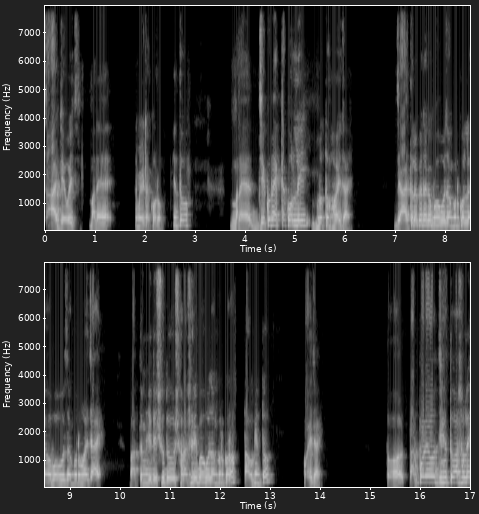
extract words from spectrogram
চায় যে ওই মানে তুমি এটা করো। কিন্তু মানে যে কোনো একটা করলেই মূলত হয়ে যায়। যে আয়তলোকে থেকে বহুভুজ অঙ্কন করলে বহুভুজ অঙ্কন হয়ে যায়, বা তুমি যদি শুধু সরাসরি বহুভুজ অঙ্কন করো, তাও কিন্তু হয়ে যায়। তো তারপরেও যেহেতু আসলে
